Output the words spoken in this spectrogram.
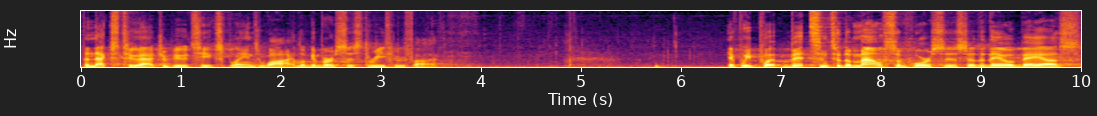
The next two attributes, he explains why. Look at verses three through five. If we put bits into the mouths of horses so that they obey us,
